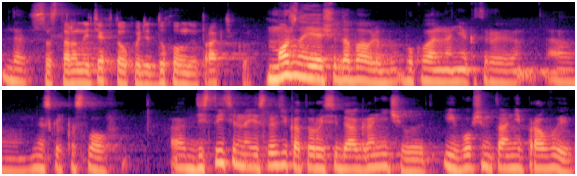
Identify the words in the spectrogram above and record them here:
да. со стороны тех, кто уходит в духовную практику. Можно я еще добавлю буквально некоторые, а, несколько слов? А, действительно, есть люди, которые себя ограничивают, и, в общем-то, они правы,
